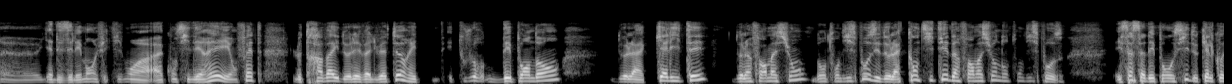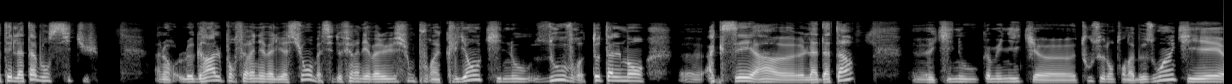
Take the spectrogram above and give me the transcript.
euh, il y a des éléments effectivement à, considérer et en fait le travail de l'évaluateur est, toujours dépendant de la qualité de l'information dont on dispose et de la quantité d'informations dont on dispose. Et ça, ça dépend aussi de quel côté de la table on se situe. Alors, le Graal pour faire une évaluation, bah, c'est de faire une évaluation pour un client qui nous ouvre totalement euh, accès à euh, la data, euh, qui nous communique tout ce dont on a besoin, qui est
